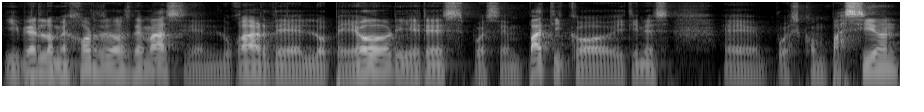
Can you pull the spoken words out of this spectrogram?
y ver lo mejor de los demás en lugar de lo peor y eres pues empático y tienes eh, pues compasión,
